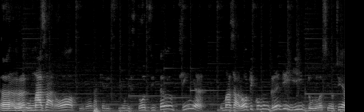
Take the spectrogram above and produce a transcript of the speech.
Aham. o, o Mazarop, né, naqueles filmes todos. Então eu tinha o Mazarop como um grande ídolo, assim, eu tinha,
